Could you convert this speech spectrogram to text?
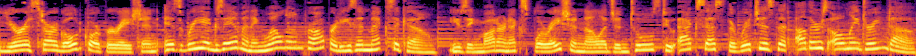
Eurostar Gold Corporation is re-examining well-known properties in Mexico using modern exploration knowledge and tools to access the riches that others only dreamed of.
